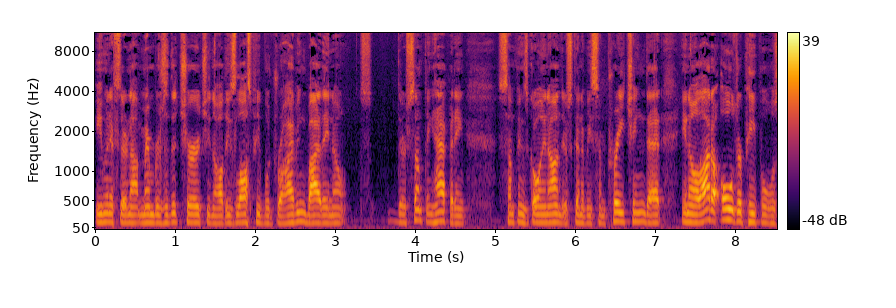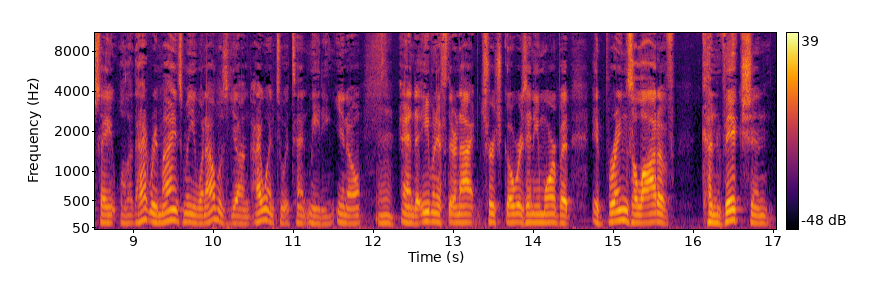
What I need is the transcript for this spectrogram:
Even if they're not members of the church, you know, all these lost people driving by, they know there's something happening, something's going on. There's going to be some preaching that you know. A lot of older people will say, "Well, that reminds me when I was young, I went to a tent meeting," you know. Mm. And uh, even if they're not churchgoers anymore, but it brings a lot of conviction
